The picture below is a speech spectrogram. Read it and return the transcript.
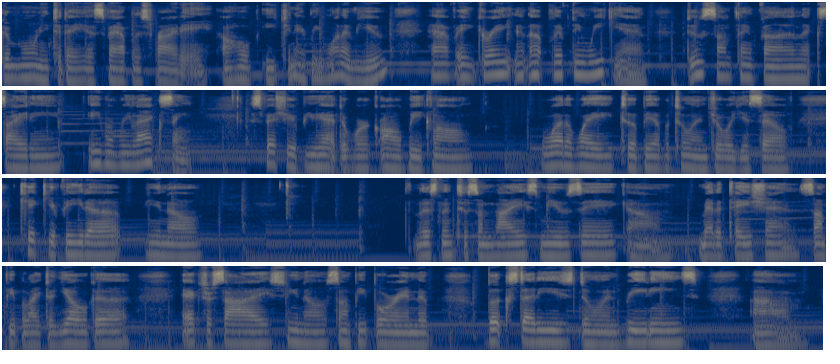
Good morning. Today is Fabulous Friday. I hope each and every one of you have a great and uplifting weekend. Do something fun, exciting, even relaxing, especially if you had to work all week long. What a way to be able to enjoy yourself. Kick your feet up, you know, listening to some nice music, um, meditation. Some people like to yoga, exercise. You know, some people are in the book studies, doing readings, um,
